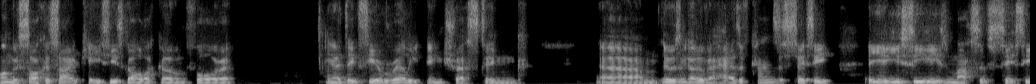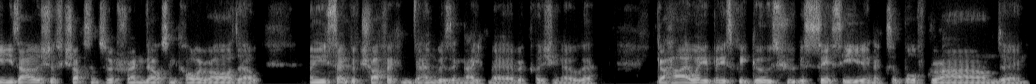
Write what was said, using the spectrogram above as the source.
on the soccer side, KC's got a lot going for it. Yeah, I did see a really interesting. Um, it was an overhead of Kansas City. You, know, you see these massive cities. I was just chatting to a friend out in Colorado, and he said the traffic in Denver is a nightmare because you know the the highway basically goes through the city and it's above ground and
